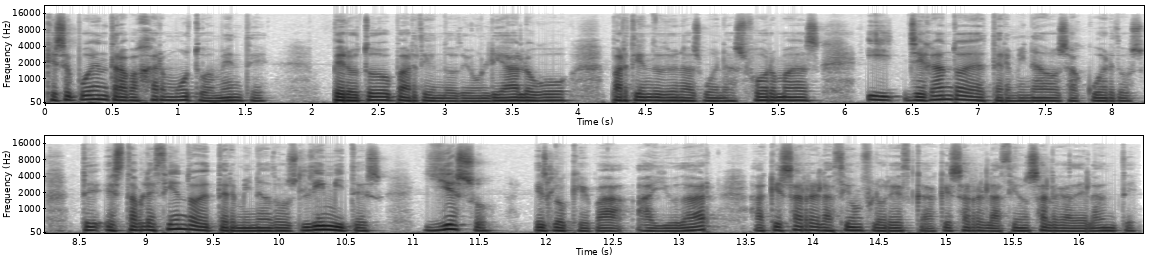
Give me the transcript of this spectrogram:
que se pueden trabajar mutuamente pero todo partiendo de un diálogo, partiendo de unas buenas formas y llegando a determinados acuerdos, estableciendo determinados límites y eso es lo que va a ayudar a que esa relación florezca, a que esa relación salga adelante,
